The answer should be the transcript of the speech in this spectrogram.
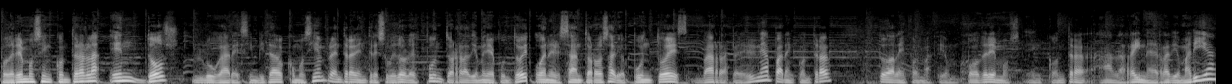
podremos encontrarla en dos lugares. Invitados como siempre a entrar en www.radiomedia.es o en el santorosario.es barra peregrina para encontrar toda la información. Podremos encontrar a la Reina de Radio María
